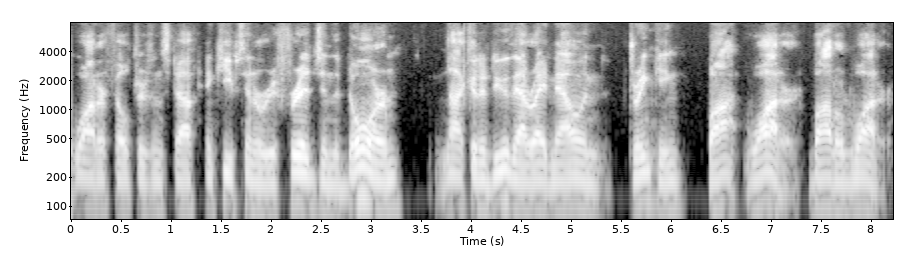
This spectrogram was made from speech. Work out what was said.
water filters and stuff and keeps in a fridge in the dorm. Not going to do that right now and drinking bought water bottled water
